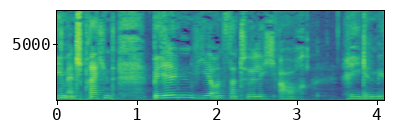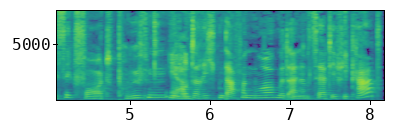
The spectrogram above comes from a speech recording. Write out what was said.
dementsprechend bilden wir uns natürlich auch regelmäßig fort, prüfen ja. und unterrichten davon nur mit einem Zertifikat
